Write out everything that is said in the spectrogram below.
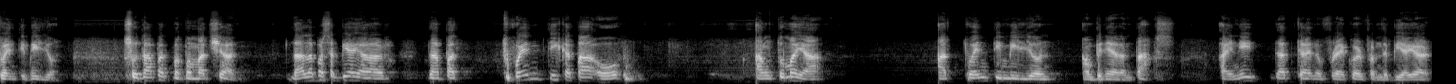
20 million. So dapat magmamatch yan. Lalabas sa BIR, dapat 20 katao ang tumaya at 20 million ang binayaran tax. I need that kind of record from the BIR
